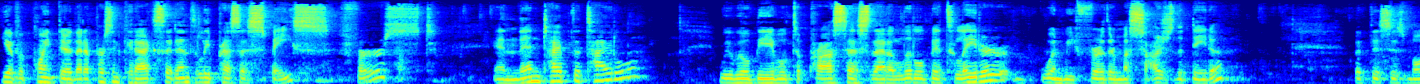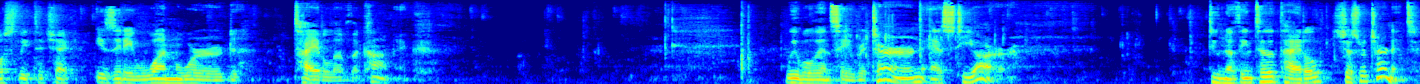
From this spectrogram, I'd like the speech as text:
you have a point there that a person could accidentally press a space first and then type the title. We will be able to process that a little bit later when we further massage the data. But this is mostly to check, is it a one-word title of the comic? We will then say return str. Do nothing to the title, just return it.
